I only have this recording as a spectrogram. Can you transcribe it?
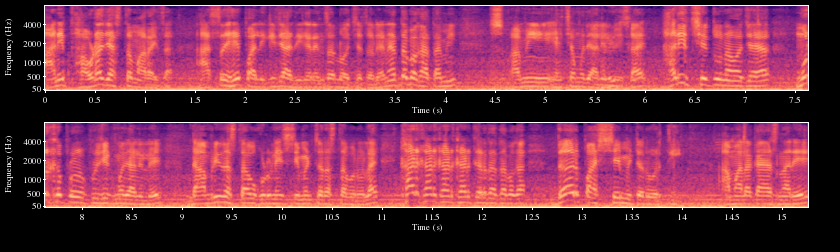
आणि फावडा जास्त मारायचा. असं हे पालिकेच्या अधिकाऱ्यांचा लॉच्या चालू आहे. आणि आता बघा आता आम्ही आम्ही ह्याच्यामध्ये आलेलो आहे. काय? हरित सेतू नावाच्या ह्या मूर्ख प्रो प्रोजेक्टमध्ये आलेलो आहे. डांबरी रस्ता उकडून हे सिमेंटचा रस्ता बनवलाय. खाड खाड खाड खाड करत आता बघा दर पाचशे मीटरवरती आम्हाला काय असणार आहे?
